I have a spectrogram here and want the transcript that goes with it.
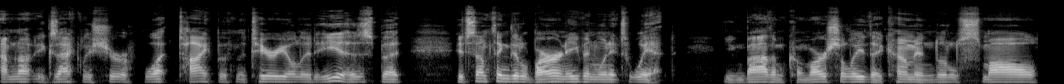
I'm not exactly sure what type of material it is, but it's something that'll burn even when it's wet. You can buy them commercially. They come in little small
